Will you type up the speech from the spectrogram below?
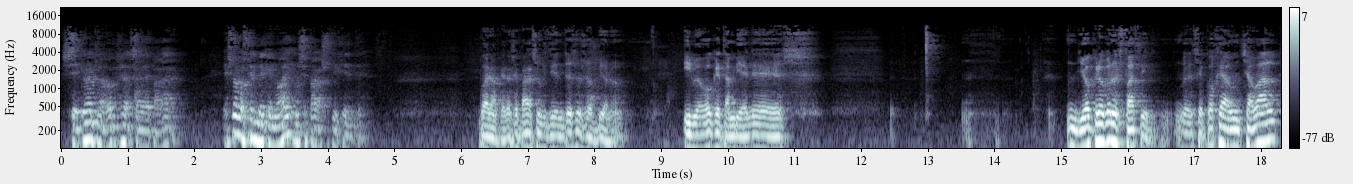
Sé que un entrenador se ha de pagar. Es una cuestión de que no hay, no se paga suficiente. Bueno, que no se paga suficiente, eso es obvio, ¿no? Y luego que también es... Yo creo que no es fácil. Se coge a un chaval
